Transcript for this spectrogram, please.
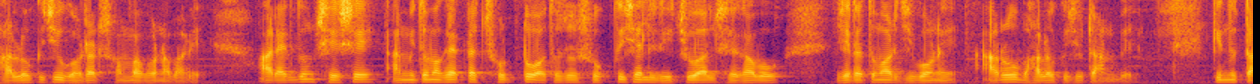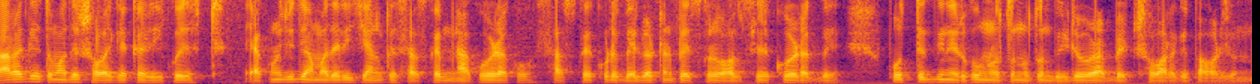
ভালো কিছু ঘটার সম্ভাবনা বাড়ে। আর একদম শেষে আমি তোমাকে একটা ছোট্ট, অথচ শক্তিশালী রিচুয়াল শেখাবো, যেটা তোমার জীবনে আরও ভালো কিছু টানবে। কিন্তু তার আগে তোমাদের সবাইকে একটা রিকোয়েস্ট এখনও যদি আমাদের এই চ্যানেলকে সাবস্ক্রাইব না করে রাখো সাবস্ক্রাইব করে বেল বাটন প্রেস করে অল সিলেক্ট করে রাখবে প্রত্যেক দিন এরকম নতুন নতুন ভিডিওর আপডেট সবার আগে পাওয়ার জন্য।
